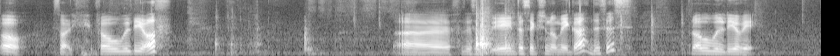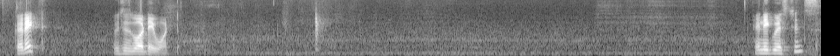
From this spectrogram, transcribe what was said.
Oh sorry probability of uh, this is A intersection omega this is probability of A correct which is what I want. Any questions?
